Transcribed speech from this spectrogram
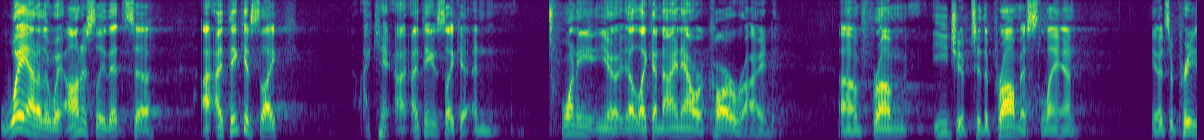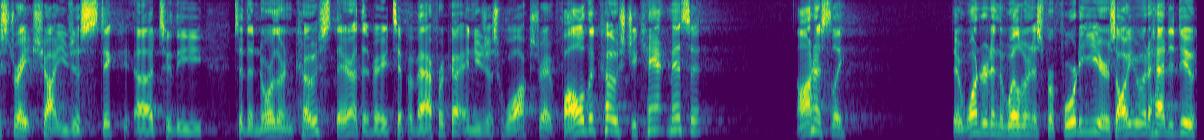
way out of the way. Honestly, that's, uh, I, I think it's like, I can't, I, I think it's like a, an, 20, you know, like a nine hour car ride um, from Egypt to the promised land. You know, it's a pretty straight shot. You just stick uh, to the to the northern coast there at the very tip of Africa, and you just walk straight. Follow the coast. You can't miss it. Honestly, they wandered in the wilderness for 40 years. All you would have had to do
